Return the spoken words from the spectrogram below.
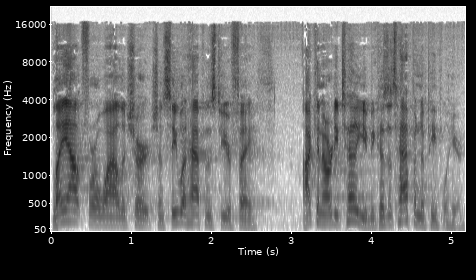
lay out for a while at church and see what happens to your faith. I can already tell you because it's happened to people here.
